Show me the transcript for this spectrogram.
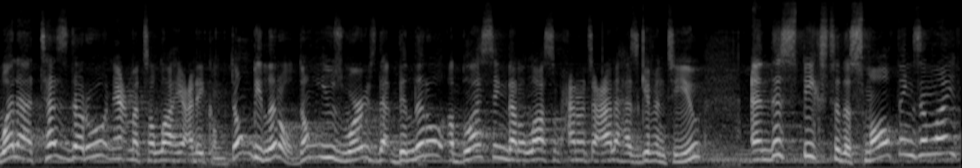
وَلَا تَزْدَرُوا نِعْمَةَ اللَّهِ عَلَيْكُمْ Don't belittle, don't use words that belittle a blessing that Allah subhanahu wa ta'ala has given to you and this speaks to the small things in life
